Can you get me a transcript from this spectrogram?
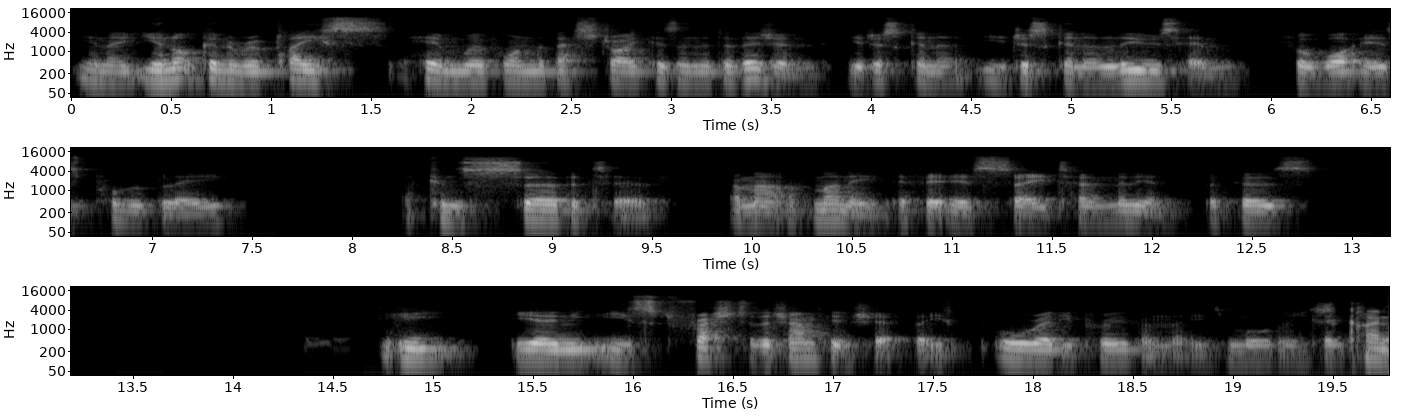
you know you're not going to replace him with one of the best strikers in the division. You're just gonna you're just gonna lose him for what is probably a conservative amount of money if it is say 10 million because he he only he's fresh to the championship but he's already proven that he's more than He's capable kind-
